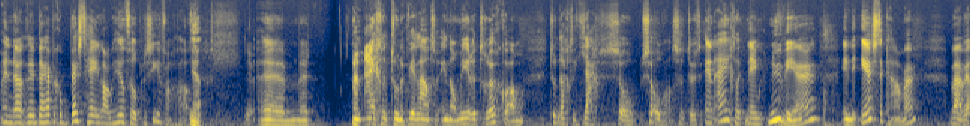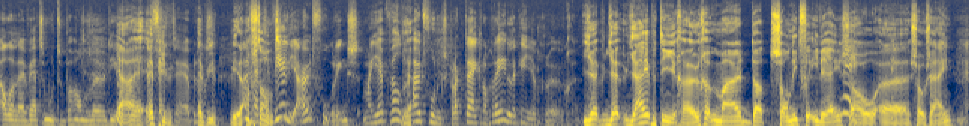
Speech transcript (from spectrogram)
en daar, daar heb ik ook best heel lang heel veel plezier van gehad. Ja. Ehm, eh, en eigenlijk toen ik weer later in Almere terugkwam, toen dacht ik, ja, zo, zo was het dus. En eigenlijk neem ik nu weer in de Eerste Kamer, waar we allerlei wetten moeten behandelen die Ja, heb je- effecten hebben. heb je weer afstand. heb je weer die uitvoerings... Maar je hebt wel de Ja. uitvoeringspraktijk nog redelijk in je geheugen. Jij, jij, jij hebt het in je geheugen, maar dat zal niet voor iedereen Nee. zo, eh, zo zijn. Nee.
